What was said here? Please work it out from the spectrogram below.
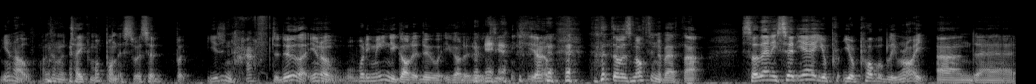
you know, I'm going to take him up on this. So I said, but you didn't have to do that. You know, what do you mean you got to do what you got to do? Yeah. you know, there was nothing about that. So then he said, yeah, you're, pr- you're probably right. And, uh,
